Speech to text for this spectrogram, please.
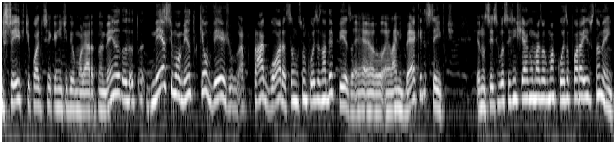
Safety pode ser que a gente dê uma olhada também. Eu, eu, nesse momento que eu vejo, para agora, são, são coisas na defesa. É, é linebacker e safety. Eu não sei se vocês enxergam mais alguma coisa fora isso também.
